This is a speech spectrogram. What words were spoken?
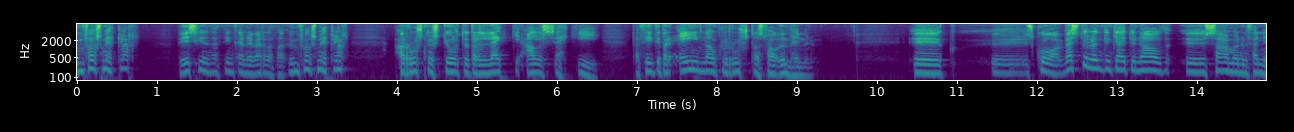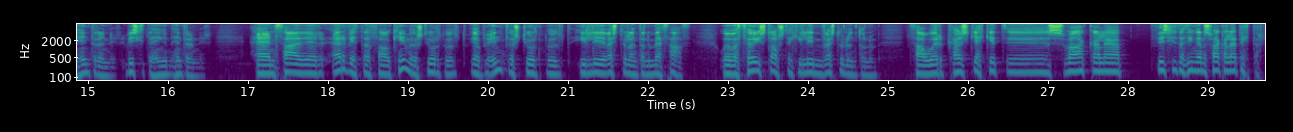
umfangsmiklar. Viðskipta þinganir verða það umfangsmiklar að rúsnum stjórnur bara leggji alls ekki í. Það þýttir bara einangur rústans fá um heiminum. Uh, uh, sko, Vesturlöndin gætu náð uh, saman um þannig hindranir, viðskipta hindranir, en það er erfitt að fá kynvegur stjórnvöld og jafnveg indvegur stjórnvöld í liði Vesturlandana með það og ef þau slást ekki í lið með Vesturlöndunum þá er kannski ekkit svakalega, viðskipta þingana svakalega byttar.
